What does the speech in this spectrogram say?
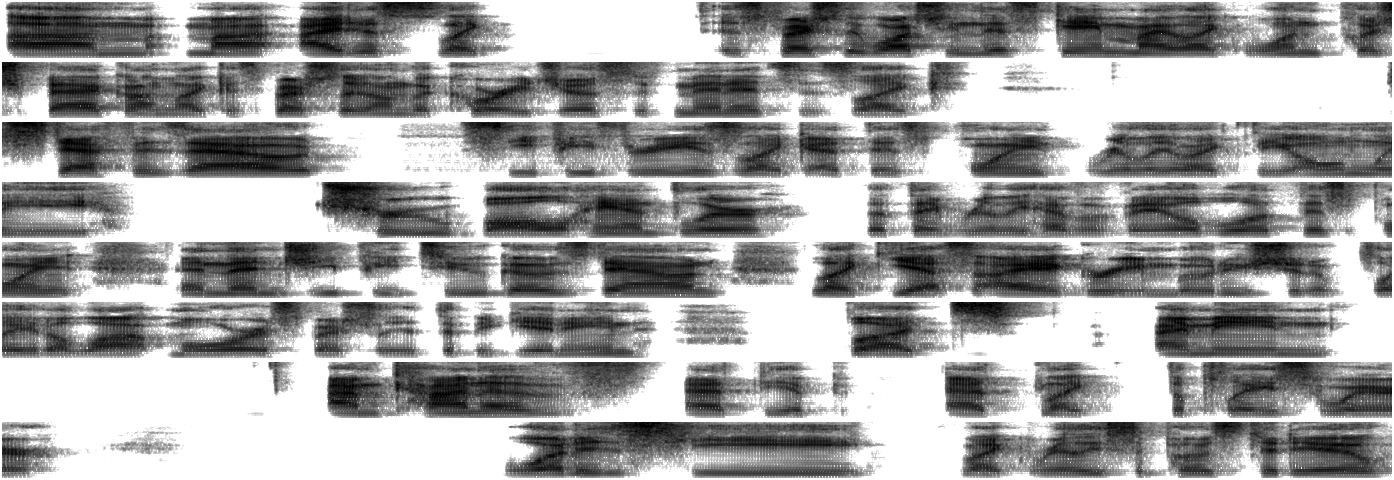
Um. My, I just like, especially watching this game. My like one pushback on like, especially on the Cory Joseph minutes is like, Steph is out. CP3 is like at this point really like the only true ball handler that they really have available at this point. And then GP2 goes down. Like, yes, I agree. Moody should have played a lot more, especially at the beginning. But I mean, I'm kind of at the at like the place where what is he like really supposed to do?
